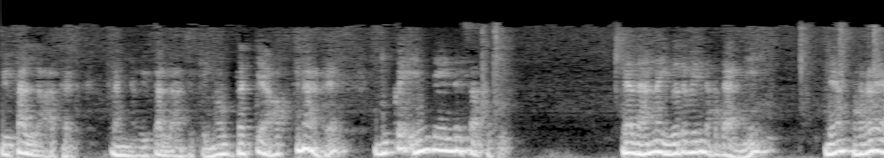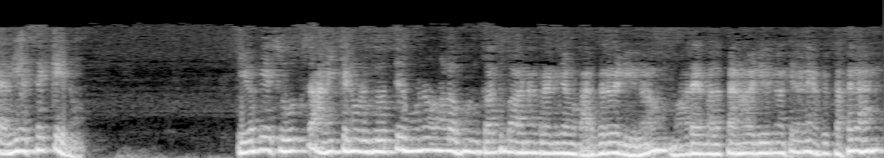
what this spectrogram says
විපල්ලාස සංඥා විපල්ලාස කියන උත්පත්ති ආපිනාට දුක එන්නේ එන්නේ සතුටු. එයා දන්න ඉවර වෙන්න හදන්නේ දැන් පර ඇරියස් එක්ක එනවා. ඒ වගේ සූත්‍ර අනෙක් කෙනෙකුට කිව්වොත් මොනවා වල හුන්ටත් බාහනා කරන්න ගම කරදර වැඩි වෙනවා මාරය බලපෑම වැඩි වෙනවා කියලානේ අපි පස ගහන්නේ.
